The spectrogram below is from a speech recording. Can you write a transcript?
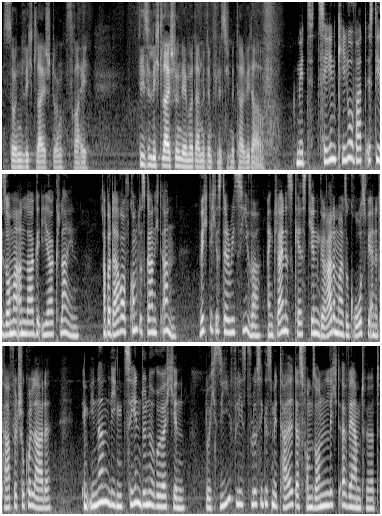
Sonnenlichtleistung frei. Diese Lichtleistung nehmen wir dann mit dem Flüssigmetall wieder auf. Mit 10 Kilowatt ist die Sommeranlage eher klein. Aber darauf kommt es gar nicht an. Wichtig ist der Receiver, ein kleines Kästchen, gerade mal so groß wie eine Tafel Schokolade. Im Innern liegen zehn dünne Röhrchen. Durch sie fließt flüssiges Metall, das vom Sonnenlicht erwärmt wird.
